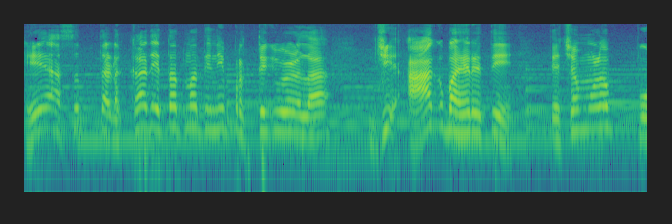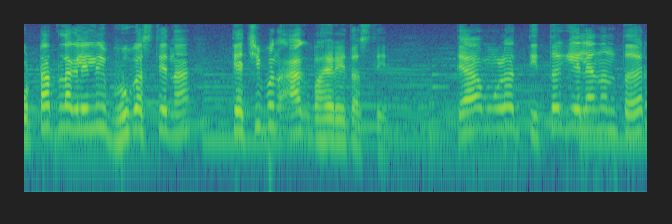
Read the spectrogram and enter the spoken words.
हे असं तडका देतात ना त्यांनी प्रत्येक वेळेला जी आग बाहेर येते त्याच्यामुळं पोटात लागलेली भूक असते ना त्याची पण आग बाहेर येत असते. त्यामुळं तिथं गेल्यानंतर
